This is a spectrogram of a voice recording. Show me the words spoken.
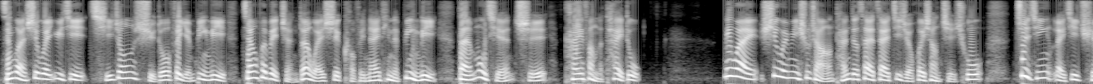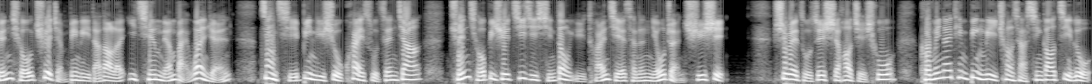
尽管世卫预计其中许多肺炎病例将会被诊断为是 COVID-19 的病例，但目前持开放的态度。另外，世卫秘书长谭德赛在记者会上指出，至今累计全球确诊病例达到了一千两百万人，近期病例数快速增加，全球必须积极行动与团结才能扭转趋势。世卫组织十号指出，COVID-19 病例创下新高纪录，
